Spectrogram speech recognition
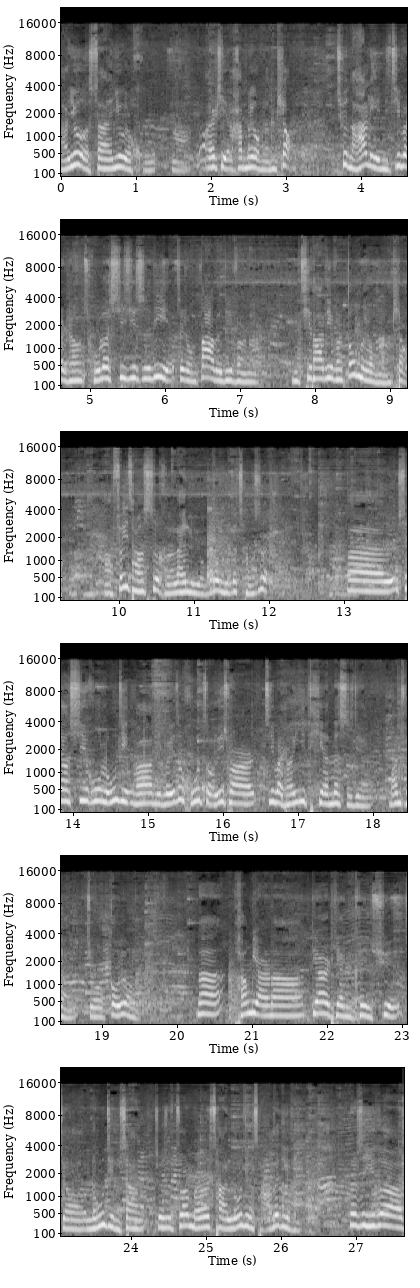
啊，又有山又有湖啊，而且还没有门票。去哪里你基本上除了西溪湿地这种大的地方呢，你其他地方都没有门票，啊，非常适合来旅游的一个城市。呃，像西湖龙井啊，你围着湖走一圈，基本上一天的时间完全就够用了。那旁边呢，第二天你可以去叫龙井山，就是专门产龙井茶的地方。那是一个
